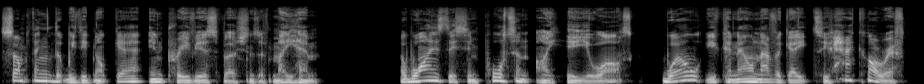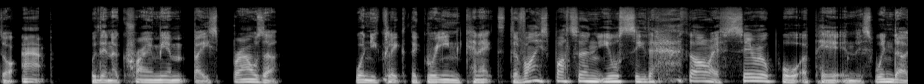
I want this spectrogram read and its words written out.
something that we did not get in previous versions of Mayhem. Now, why is this important, I hear you ask? Well, you can now navigate to hackrf.app within a Chromium based browser. When you click the green Connect Device button, you'll see the HackRF serial port appear in this window.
